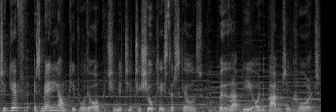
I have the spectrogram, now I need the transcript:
to give as many young people the opportunity to showcase their skills, whether that be on the badminton court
